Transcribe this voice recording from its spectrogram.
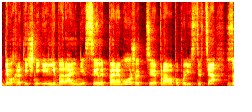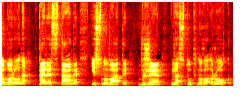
демократичні і ліберальні сили переможуть е, право популістів, ця заборона перестане існувати вже наступного року.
